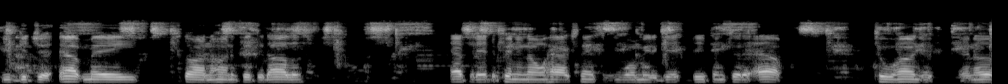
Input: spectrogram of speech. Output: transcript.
You get your app made, starting $150. After that, depending on how extensive you want me to get deep into the app, 200 and up.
